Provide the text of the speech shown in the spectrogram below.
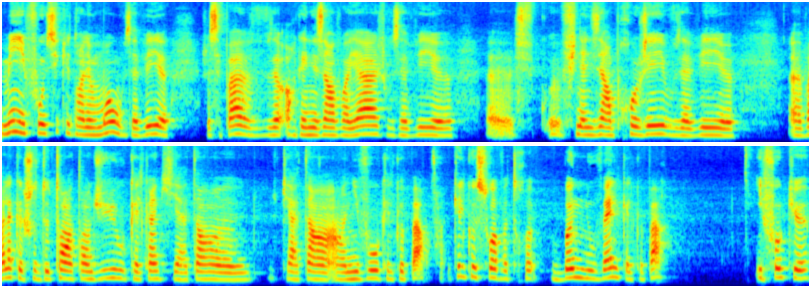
mais il faut aussi que dans les moments où vous avez, euh, je ne sais pas, vous avez organisé un voyage, vous avez euh, euh, finalisé un projet, vous avez voilà, quelque chose de temps attendu ou quelqu'un qui, atteint, qui a atteint un niveau quelque part, enfin, quelle que soit votre bonne nouvelle quelque part, il faut que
